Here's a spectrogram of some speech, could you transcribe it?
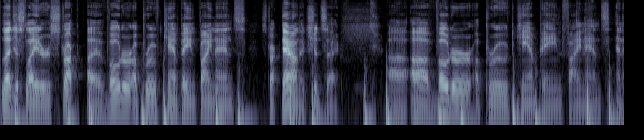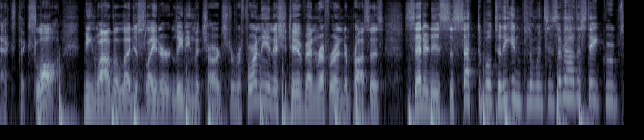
legislators struck a voter-approved campaign finance, struck down, it should say, uh, a voter-approved campaign finance and ethics law. Meanwhile, the legislator leading the charge to reform the initiative and referendum process said it is susceptible to the influences of out-of-state groups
